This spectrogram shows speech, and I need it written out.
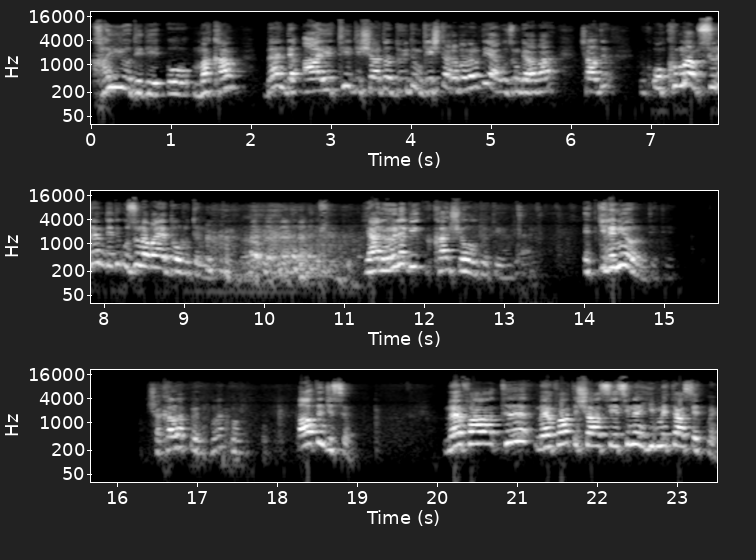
Kayıyor dedi o makam. Ben de ayeti dışarıda duydum. Geçti araba vardı ya uzun bir hava çaldı. Okumam sürem dedi uzun havaya doğru dönüyor. yani öyle bir şey oldu diyor. Yani. Etkileniyorum dedi. Şaka anlatmıyorum. anlatmıyorum. Altıncısı. Menfaatı, menfaat şahsiyesine himmeti hasretmek.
